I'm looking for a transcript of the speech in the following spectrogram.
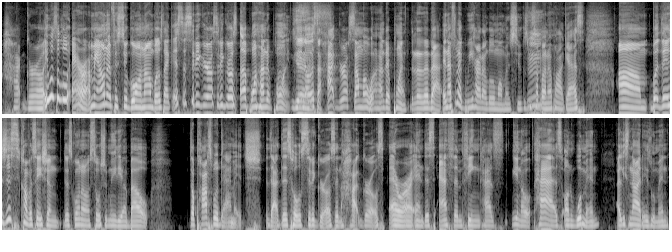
hot girl. It was a little era. I mean, I don't know if it's still going on, but it's like it's the city girl. City girls up one hundred points. Yes. You know, it's a hot girl summer one hundred points. Da, da, da, da. And I feel like we had our little moments too because we mm. talk about on our podcast. Um, but there's this conversation that's going on on social media about the possible damage that this whole city girls and hot girls era and this anthem thing has, you know, has on women, at least nowadays women.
